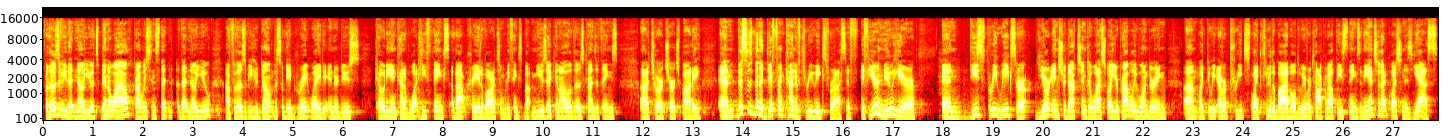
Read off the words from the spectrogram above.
for those of you that know you, it's been a while, probably since that that know you. Uh, for those of you who don't, this will be a great way to introduce Cody and kind of what he thinks about creative arts and what he thinks about music and all of those kinds of things uh, to our church body. And this has been a different kind of three weeks for us. If, if you're new here and these three weeks are your introduction to Westway, you're probably wondering, um, like, do we ever preach like through the Bible? Do we ever talk about these things? And the answer to that question is yes.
